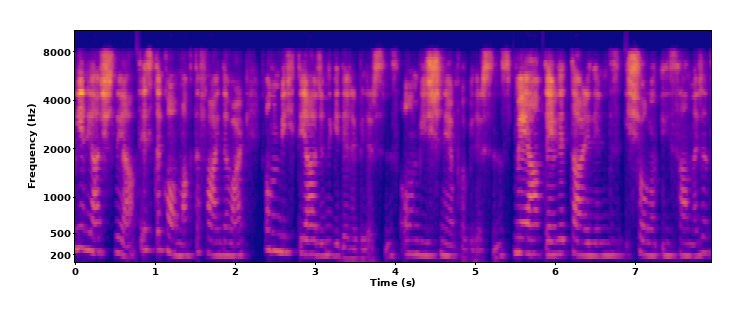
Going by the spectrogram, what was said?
bir yaşlıya destek olmakta fayda var. Onun bir ihtiyacını giderebilirsiniz. Onun bir işini yapabilirsiniz. Veya devlet dairelerinde işi olan insanların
